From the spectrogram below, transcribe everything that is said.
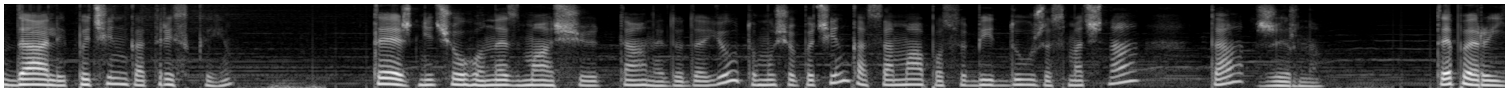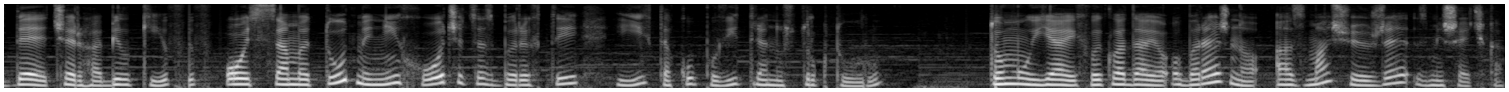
Далі печінка тріски. Теж нічого не змащую та не додаю, тому що печінка сама по собі дуже смачна та жирна. Тепер йде черга білків. Ось саме тут мені хочеться зберегти їх таку повітряну структуру. Тому я їх викладаю обережно, а змащую вже з мішечка.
